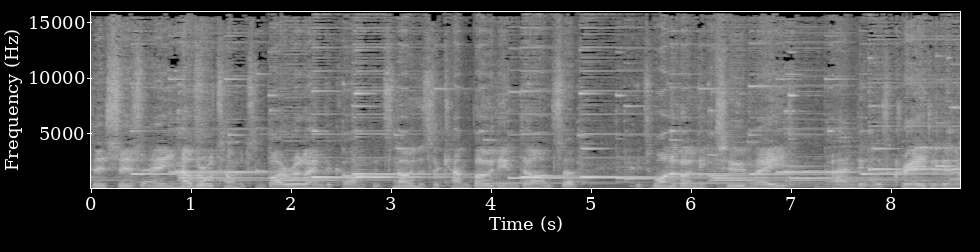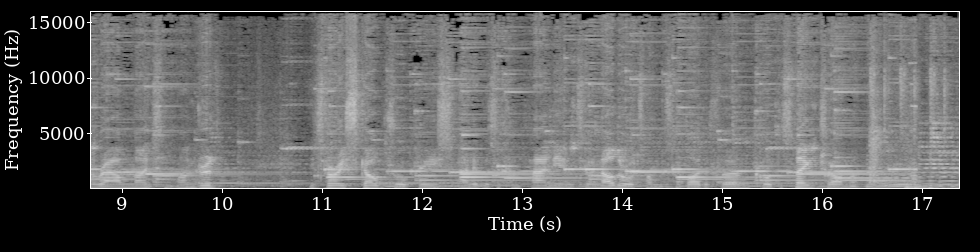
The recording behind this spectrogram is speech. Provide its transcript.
This is another automaton by Roullet-Decamps. It's known as the Cambodian Dancer. It's one of only two made and it was created in around 1900. It's a very sculptural piece and it was a companion to another automaton by the firm called the Snake Charmer.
